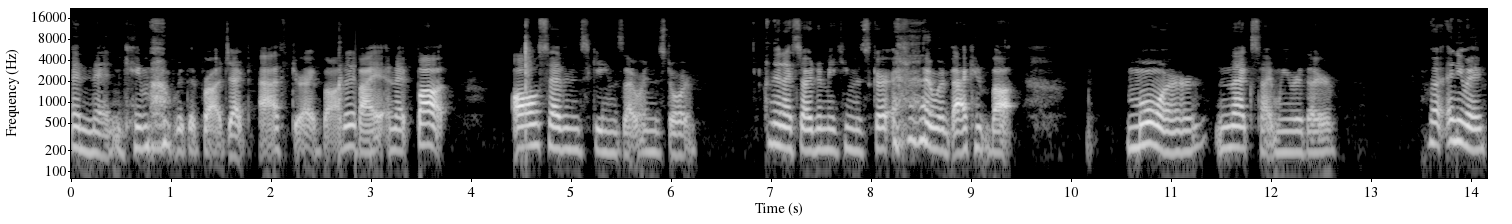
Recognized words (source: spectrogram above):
and then came up with the project after I bought it. Buy it and I bought all seven skeins that were in the store. And then I started making the skirt and then I went back and bought more next time we were there. But anyway,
